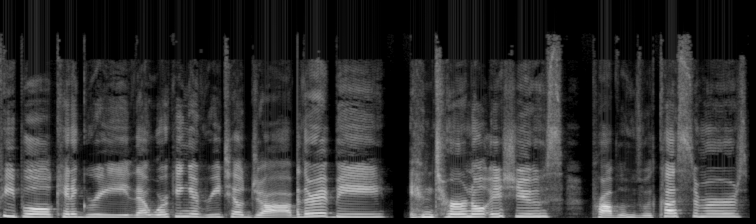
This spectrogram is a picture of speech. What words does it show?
people can agree that working a retail job, whether it be internal issues, problems with customers,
